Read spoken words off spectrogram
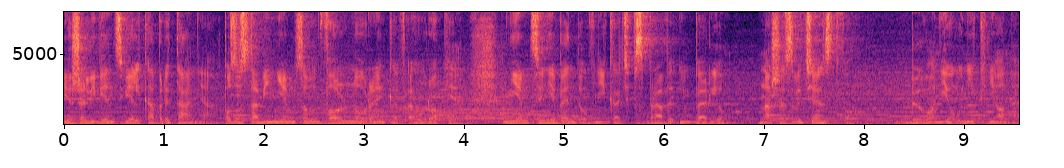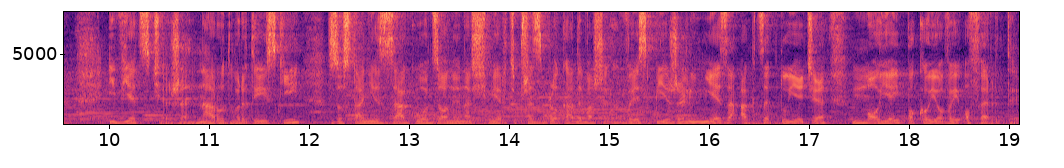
Jeżeli więc Wielka Brytania pozostawi Niemcom wolną rękę w Europie, Niemcy nie będą wnikać w sprawy imperium. Nasze zwycięstwo było nieuniknione i wiedzcie, że naród brytyjski zostanie zagłodzony na śmierć przez blokadę waszych wysp, jeżeli nie zaakceptujecie mojej pokojowej oferty.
